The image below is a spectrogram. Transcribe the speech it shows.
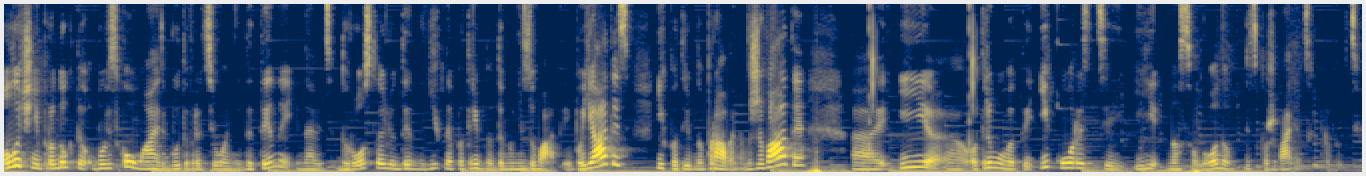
Молочні продукти обов'язково мають бути в раціоні дитини і навіть дорослої людини. Їх не потрібно демонізувати і боятись, їх потрібно правильно вживати і отримувати і користь, і насолоду від споживання цих продуктів.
